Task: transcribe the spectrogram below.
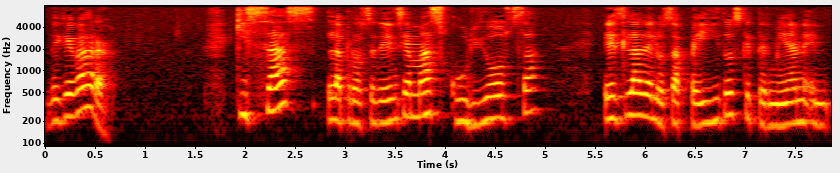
de Guevara. Quizás la procedencia más curiosa es la de los apellidos que terminan en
